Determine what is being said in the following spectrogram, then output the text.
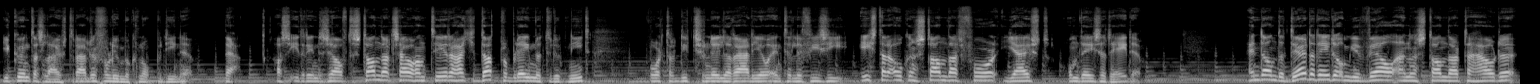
je kunt als luisteraar de volumeknop bedienen. Ja, als iedereen dezelfde standaard zou hanteren, had je dat probleem natuurlijk niet. Voor traditionele radio en televisie is daar ook een standaard voor, juist om deze reden. En dan de derde reden om je wel aan een standaard te houden.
